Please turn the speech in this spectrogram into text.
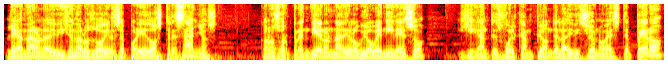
Le ganaron la división a los Dodgers hace por ahí dos, tres años. Cuando sorprendieron, nadie lo vio venir eso. Y Gigantes fue el campeón de la división oeste. Pero,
